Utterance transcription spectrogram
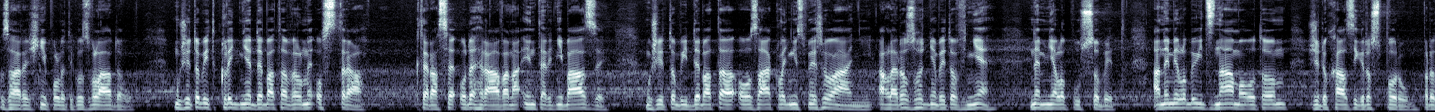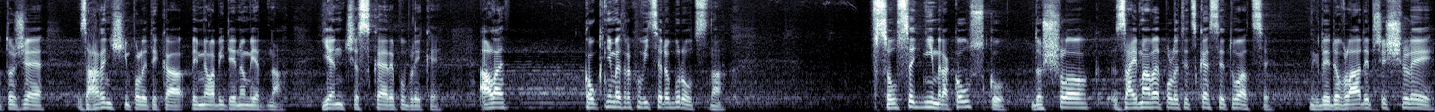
zahraniční politiku s vládou. Může to být klidně debata velmi ostrá, která se odehrává na interní bázi. Může to být debata o základním směřování, ale rozhodně by to vně nemělo působit. A nemělo by být známo o tom, že dochází k rozporu, protože zahraniční politika by měla být jenom jedna, jen České republiky. Ale koukněme trochu více do budoucna. V sousedním Rakousku došlo k zajímavé politické situaci, kdy do vlády přišly,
